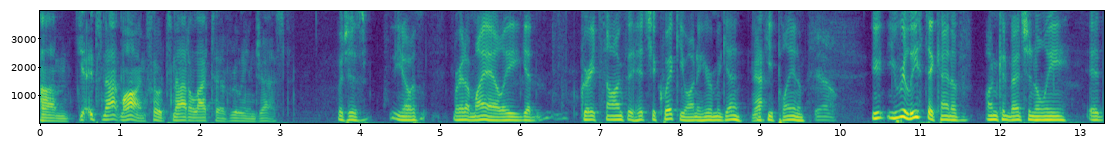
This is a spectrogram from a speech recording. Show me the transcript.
um, yeah, it's not long, so it's not a lot to really ingest. which is you know right up my alley. You get great songs that hit you quick. You want to hear them again. Yeah. You keep playing them. yeah You, you released it kind of unconventionally. It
